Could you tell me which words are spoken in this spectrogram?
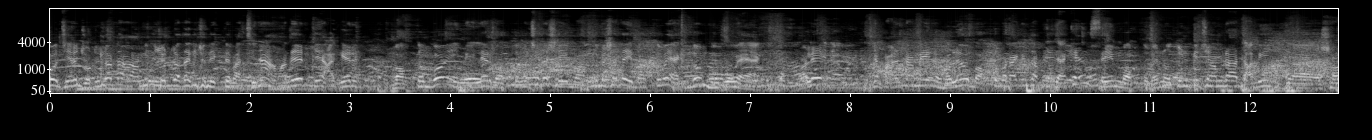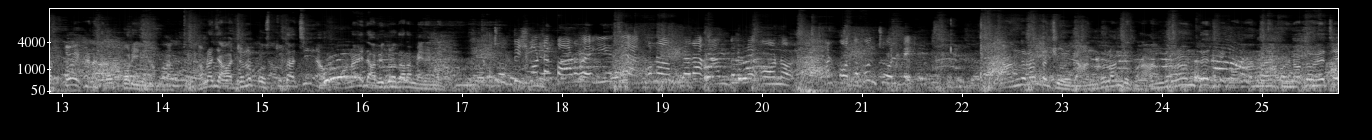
বলছি এটা জটিলতা আমি তো জটিলতা কিছু দেখতে পাচ্ছি না। আমাদের যে আগের বক্তব্য এই মেলের বক্তব্য ছিল সেই বক্তব্যের সাথে এই বক্তব্য একদম হুবহু এক। ফলে যে পাল্টা মেইল হলেও বক্তব্যটা কিন্তু আপনি দেখেন সেম বক্তব্য। নতুন কিছু আমরা দাবি শর্ত এখানে আরোপ করিনি আমরা। আমরা যাওয়ার জন্য প্রস্তুত আছি আমার মনে হয় দাবিগুলো তারা মেনে নেবে। চব্বিশ ঘণ্টা পার হয়ে গিয়েছে এখনও আপনারা আন্দোলনে অনর আর কতক্ষণ চলবে? আন্দোলন তো চলবে আন্দোলন দেখুন আন্দোলন তো আন্দোলনে পরিণত হয়েছে।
